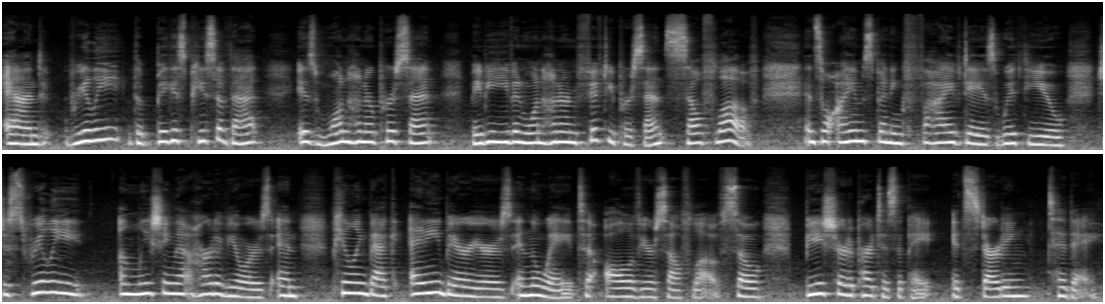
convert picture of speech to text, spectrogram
And really the biggest piece of that is 100% maybe even 150% self-love. And so i am spending 5 days with you just really unleashing that heart of yours and peeling back any barriers in the way to all of your self love. So be sure to participate. It's starting today.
